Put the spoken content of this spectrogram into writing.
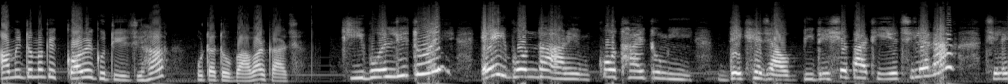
আমি তোমাকে কবে গুটিয়েছি হ্যাঁ? ওটা তো বাবার কাজ। কি বললি তুই? এই বন্ধা আরিম কোথায় তুমি? দেখে যাও বিদেশে পাঠিয়েছিলে না? ছেলে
